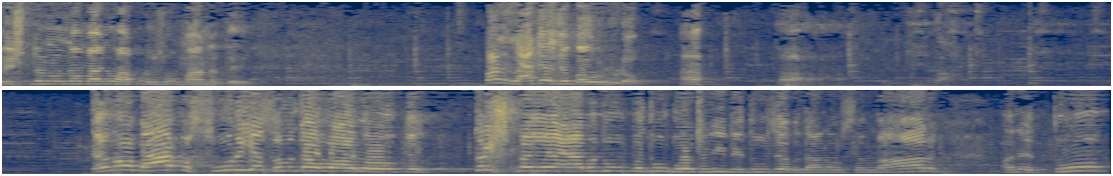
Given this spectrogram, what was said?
કૃષ્ણનું ન માનવું આપણું શું માન પણ લાગે છે બહુ રૂડો. એનો બાપ સૂર્ય સમજાવવા આવ્યો કે કૃષ્ણએ આ બધું બધું ગોઠવી દીધું છે, બધાનો સંહાર. અને તું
